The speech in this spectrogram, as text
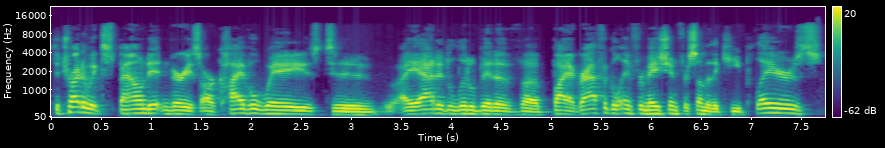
to try to expound it in various archival ways. To I added a little bit of uh, biographical information for some of the key players.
